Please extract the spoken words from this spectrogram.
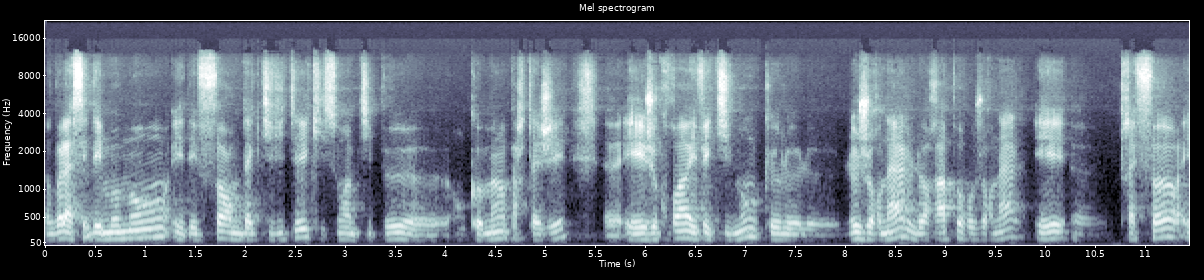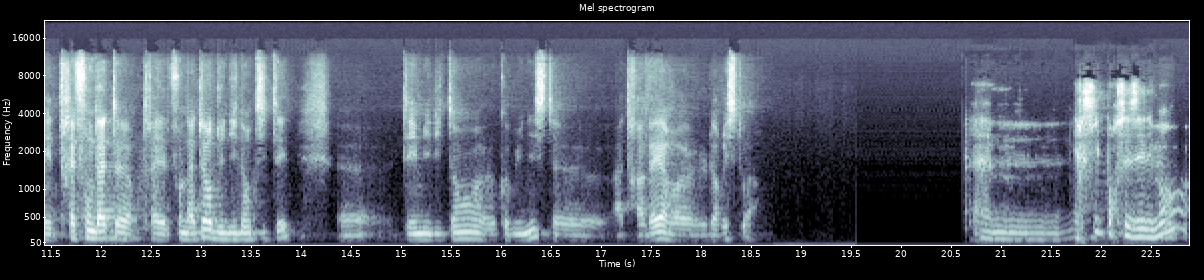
Donc voilà, c'est des moments et des formes d'activité qui sont un petit peu en commun, partagés. Et je crois effectivement que le journal, le rapport au journal est euh, très fort et très fondateur, très fondateur d'une identité euh, des militants euh, communistes à travers leur histoire. Merci pour ces éléments,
